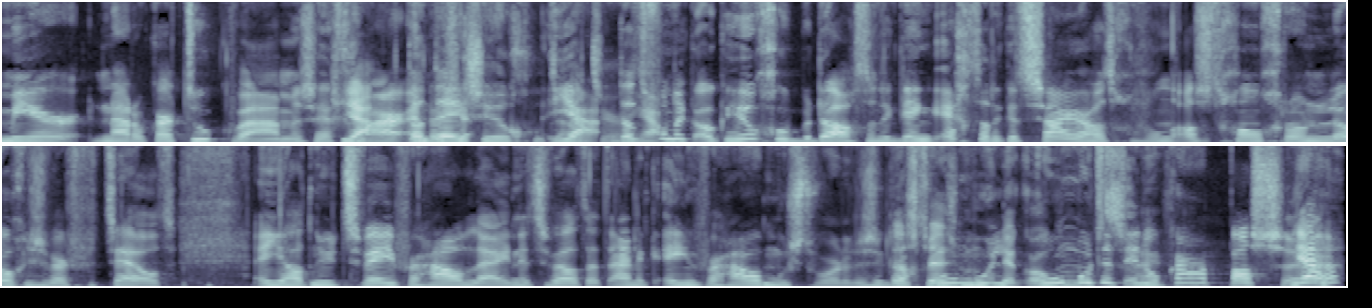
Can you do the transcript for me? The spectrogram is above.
meer naar elkaar toe kwamen, zeg ja, maar. Dat en deed ze heel goed Ja, dat vond ik ook heel goed bedacht. Want ik denk echt dat ik het saaier had gevonden als het gewoon chronologisch werd verteld. En je had nu twee verhaallijnen, terwijl het uiteindelijk één verhaal moest worden. Dus ik dat dacht, best hoe, moeilijk ook hoe moet het in elkaar passen? Ja.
